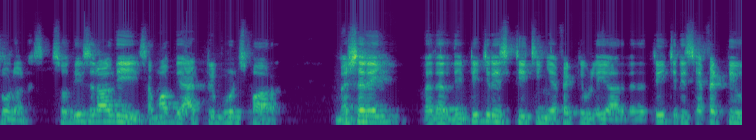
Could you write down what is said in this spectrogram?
learners. So these are all the some of the attributes for measuring whether the teacher is teaching effectively or whether the teacher is effective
